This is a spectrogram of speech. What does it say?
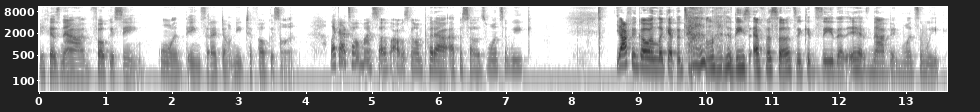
because now I'm focusing on things that I don't need to focus on. Like I told myself I was going to put out episodes once a week. Y'all could go and look at the timeline of these episodes and can see that it has not been once a week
